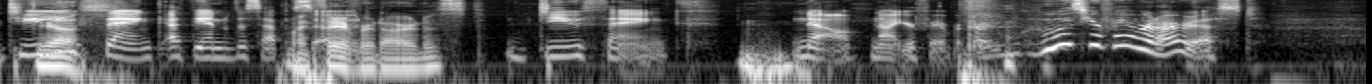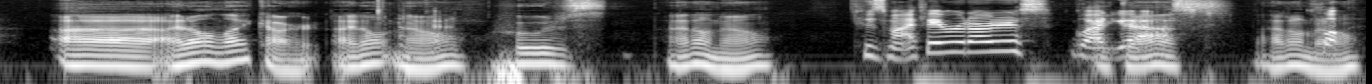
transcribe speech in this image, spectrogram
do you think at the end of this episode, My favorite artist. do you think Mm-hmm. no, not your favorite artist. Who is your favorite artist? Uh, I don't like art. I don't know Okay. who's. I don't know. Who's my favorite artist? Glad I you guess. asked. I don't know. Cla-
